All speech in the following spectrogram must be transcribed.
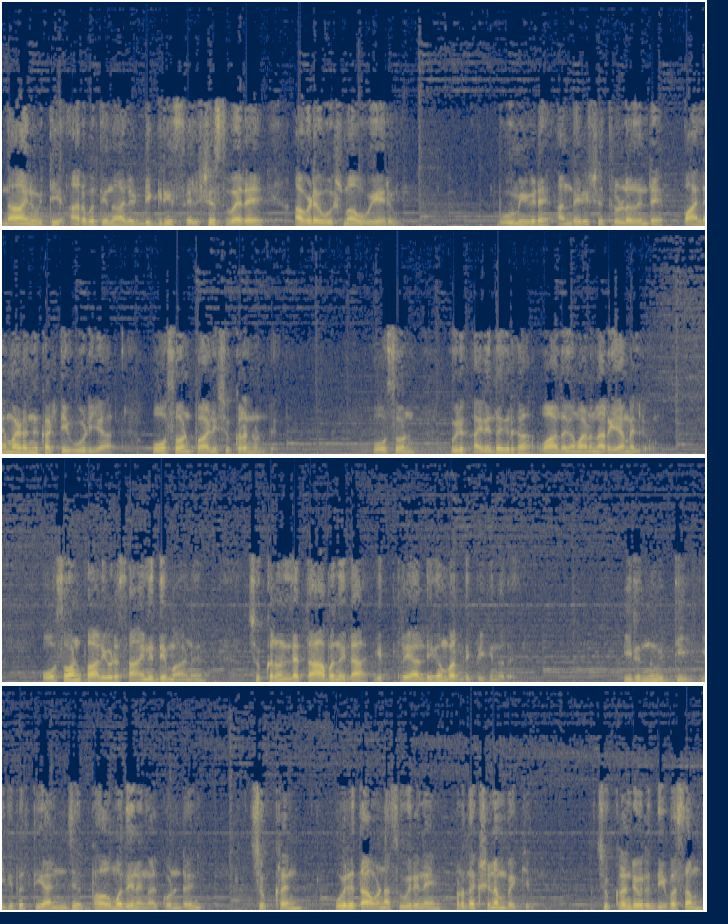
നാനൂറ്റി അറുപത്തിനാല് ഡിഗ്രി സെൽഷ്യസ് വരെ അവിടെ ഊഷ്മാവ് ഉയരും. ഭൂമിയുടെ അന്തരീക്ഷത്തിലുള്ളതിന്റെ പല മടങ്ങ് കട്ടി കൂടിയ ഓസോൺ പാളി ശുക്രനുണ്ട്. ഓസോൺ ഒരു ഹരിതഗൃഹ വാതകമാണെന്ന് അറിയാമല്ലോ ഓസോൺ പാളിയുടെ സാന്നിധ്യമാണ് ശുക്രനിലെ താപനില ഇത്രയധികം വർദ്ധിപ്പിക്കുന്നത്. ഇരുന്നൂറ്റി ഇരുപത്തി അഞ്ച് ഭൗമദിനങ്ങൾ കൊണ്ട് ശുക്രൻ ഒരു തവണ സൂര്യനെ പ്രദക്ഷിണം വയ്ക്കും. ശുക്രന്റെ ഒരു ദിവസം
